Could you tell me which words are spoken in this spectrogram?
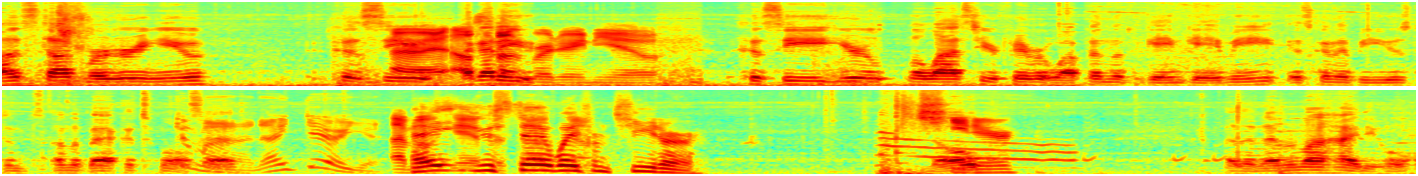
I'll stop murdering you. Cause see, Alright, I I'll gotta. stop murdering you. Cause see, your the last of your favorite weapon that the game gave me is gonna be used in, on the back of Thomal's Come head. on, I dare you. I'm Hey, okay you stay away now. from Cheater. Cheater. And then I'm in my hidey hole.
